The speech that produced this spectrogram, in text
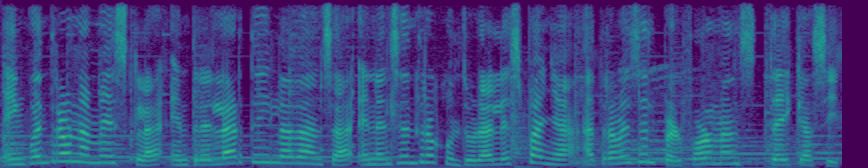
Encuentra una mezcla entre el arte y la danza en el Centro Cultural España a través del performance Take a Seat,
